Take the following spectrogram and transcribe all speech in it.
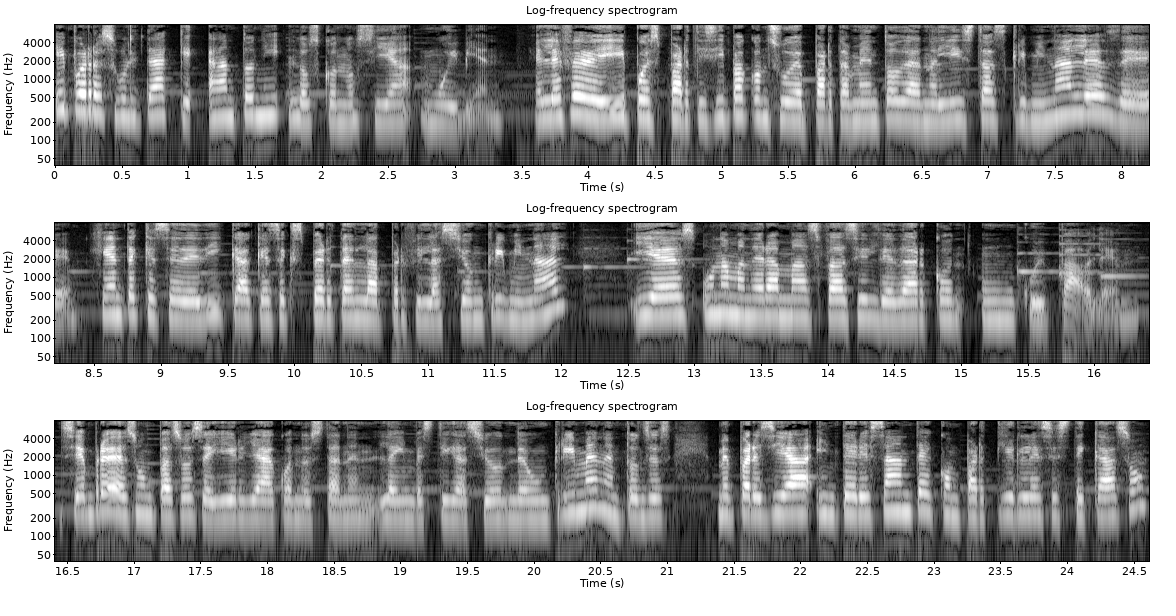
y pues resulta que Anthony los conocía muy bien. El FBI pues participa con su departamento de analistas criminales, de gente que se dedica, que es experta en la perfilación criminal y es una manera más fácil de dar con un culpable. Siempre es un paso a seguir ya cuando están en la investigación de un crimen, entonces me parecía interesante compartirles este caso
